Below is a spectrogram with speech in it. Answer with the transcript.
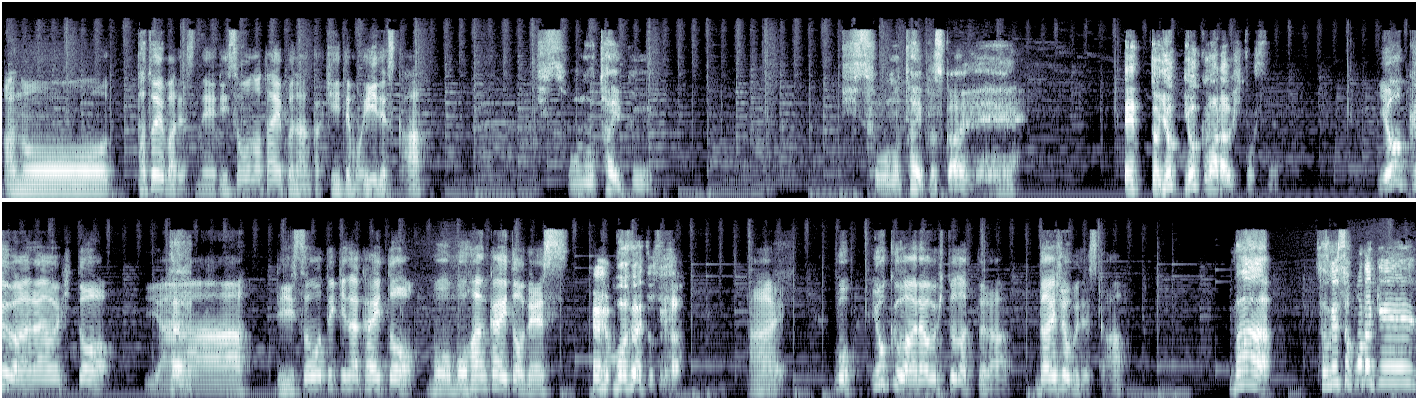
あのー例えばですね理想のタイプなんか聞いてもいいですか？理想のタイプ？理想のタイプですか？えええっと、よよく笑う人ですね。よく笑う人いやー、理想的な回答もう模範回答です。もうないですが。はい。もうよく笑う人だったら大丈夫ですか？まあ、さすがにそこだけ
